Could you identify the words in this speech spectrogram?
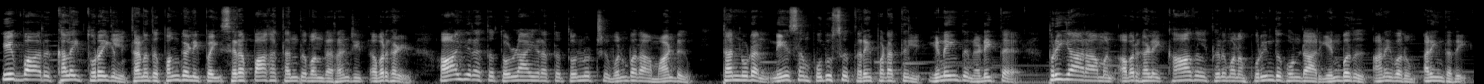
இவ்வாறு கலைத்துறையில் தனது பங்களிப்பை சிறப்பாக தந்து வந்த ரஞ்சித் அவர்கள் ஆயிரத்து தொள்ளாயிரத்து தொன்னூற்று ஒன்பதாம் ஆண்டு தன்னுடன் நேசம் புதுசு திரைப்படத்தில் இணைந்து நடித்த பிரியாராமன் அவர்களை காதல் திருமணம் புரிந்து கொண்டார் என்பது அனைவரும் அறிந்ததே.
